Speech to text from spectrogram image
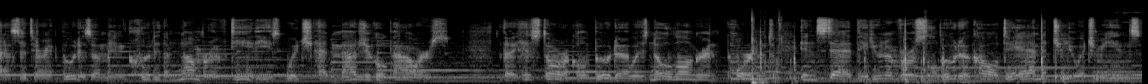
Esoteric Buddhism included a number of deities which had magical powers. The historical Buddha was no longer important, instead the universal Buddha called Dainichi which means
